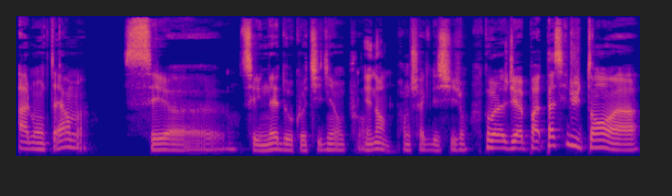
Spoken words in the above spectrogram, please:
à long terme, c'est euh, c'est une aide au quotidien pour Énorme. prendre chaque décision. Donc voilà, je dirais pas passer du temps à,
